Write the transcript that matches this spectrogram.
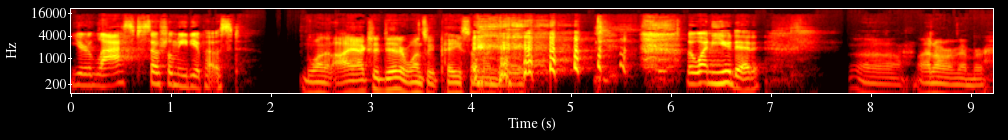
Your last social media post. The one that I actually did, or ones we pay someone to do. the one you did. Uh, I don't remember.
